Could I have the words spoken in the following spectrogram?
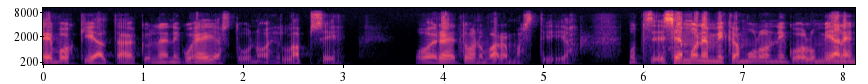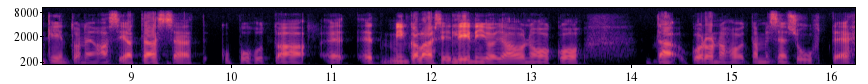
ei voi kieltää, kyllä ne niin kuin heijastuu noihin lapsiin. Oireet on varmasti. Ja, mutta se, semmoinen, mikä mulla on niin ollut mielenkiintoinen asia tässä, että kun puhutaan, että et minkälaisia linjoja on ok koronahoitamisen suhteen,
